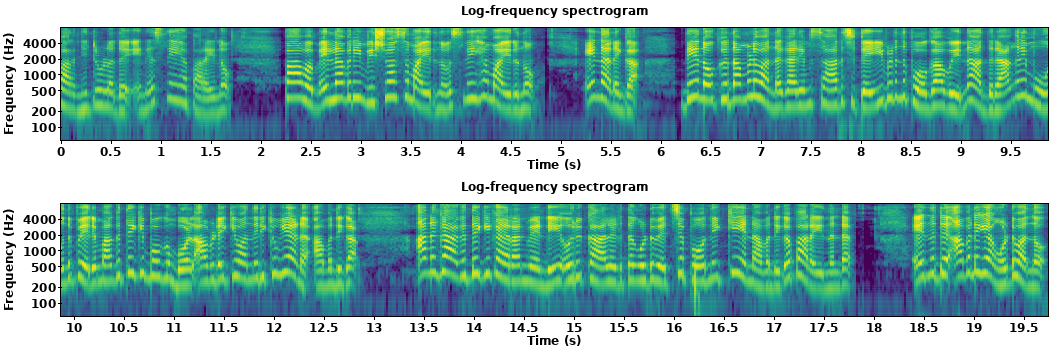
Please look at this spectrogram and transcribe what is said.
പറഞ്ഞിട്ടുള്ളത് എന്നെ സ്നേഹ പറയുന്നു. പാവം എല്ലാവരെയും വിശ്വാസമായിരുന്നു സ്നേഹമായിരുന്നു. എന്നനക ദേ നോക്ക് നമ്മൾ വന്ന കാര്യം സാധിച്ചിട്ടേ ഇവിടുന്ന് പോകാവൂ എന്ന് ആദര അങ്ങനെ മൂന്ന് പേരും അകത്തേക്ക് പോകുമ്പോൾ അവിടേക്ക് വന്നിരിക്കുകയാണ് അവന്തിക അനഘ അകത്തേക്ക് കയറാൻ വേണ്ടി ഒരു കാലെടുത്തങ്ങോട്ട് വെച്ചപ്പോ നിക്കി എന്ന് അവന്തിക പറയുന്നുണ്ട്. എന്നിട്ട് അവന്തിക അങ്ങോട്ട് വന്നു.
